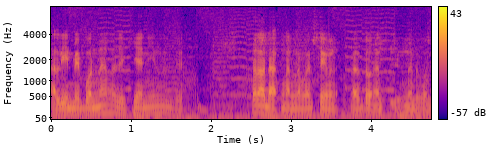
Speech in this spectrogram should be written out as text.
อารีนไปบนนะเราจะเคลียร์นี้เราจะ ถ้าเราดักมันแล้วมันเจอมันเราโดนอันตีมันนะทุกคน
